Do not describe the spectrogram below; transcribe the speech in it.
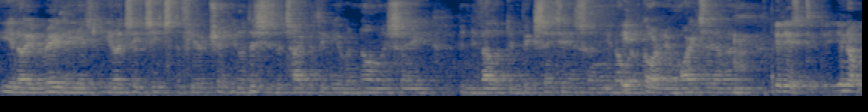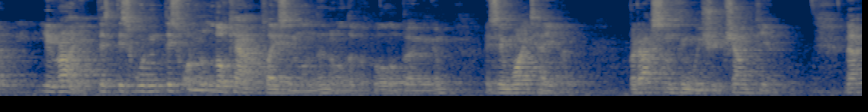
you know, it really is, you know, it's, it's, it's the future. You know, this is the type of thing you would normally see been developed in big cities and, you know, it, we've got it in Whitehaven. Hmm. It is, you know, you're right. This, this, wouldn't, this wouldn't look out of place in London or Liverpool or Birmingham. It's in Whitehaven. But that's something we should champion. Now,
